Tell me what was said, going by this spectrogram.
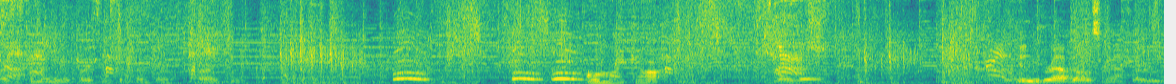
I was just commending him for his use of jumper. Alright, dude. Oh my god. Getting grabbed out of smash already.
